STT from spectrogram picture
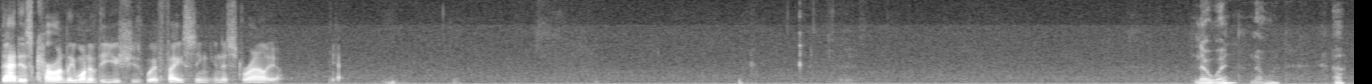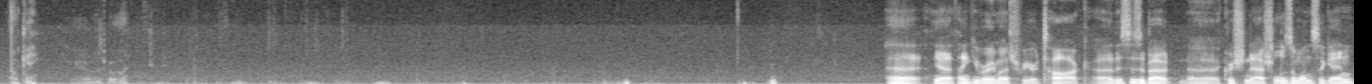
that is currently one of the issues we're facing in Australia. No one? No one? Huh? Okay. Uh, yeah, thank you very much for your talk. Uh, this is about uh, Christian nationalism once again,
